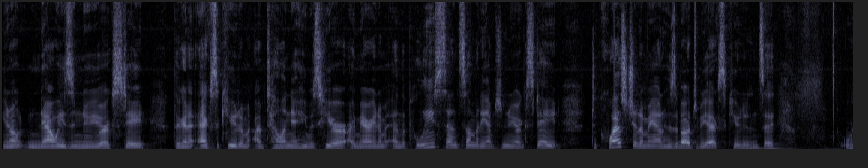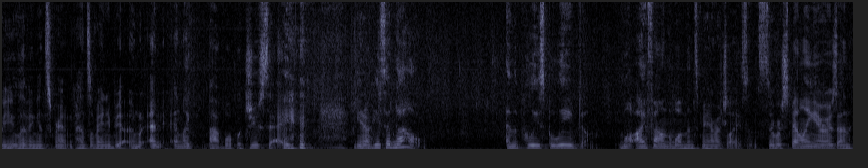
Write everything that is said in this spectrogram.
You know, now he's in New York State. They're going to execute him. I'm telling you, he was here. I married him. And the police sent somebody up to New York State to question a man who's about to be executed and say, were you living in Scranton, Pennsylvania? And, and, and like, Bob, what would you say? you know, he said no. And the police believed him. Well, I found the woman's marriage license. There were spelling errors and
